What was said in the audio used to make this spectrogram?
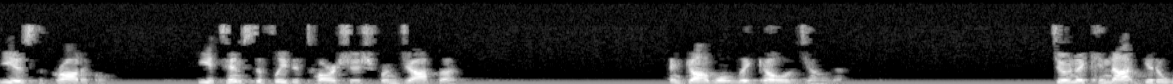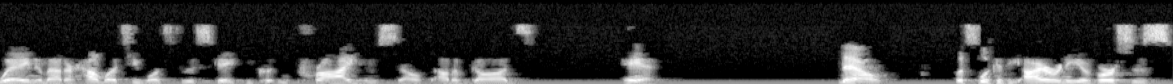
He is the prodigal. He attempts to flee to Tarshish from Joppa, and God won't let go of Jonah. Jonah cannot get away no matter how much he wants to escape. He couldn't pry himself out of God's hand. Now, let's look at the irony of verses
